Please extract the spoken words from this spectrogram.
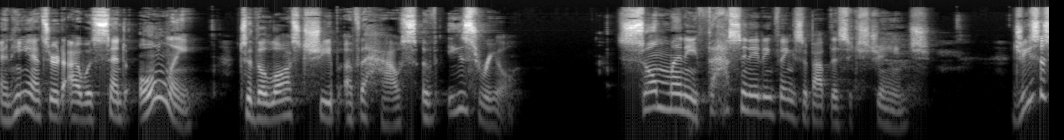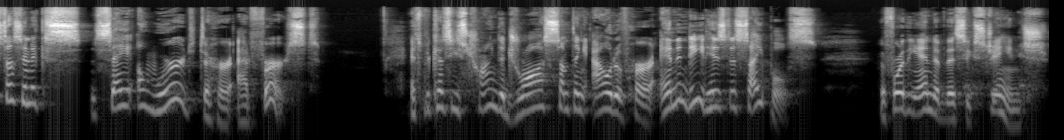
And he answered, I was sent only to the lost sheep of the house of Israel. So many fascinating things about this exchange. Jesus doesn't ex- say a word to her at first. It's because he's trying to draw something out of her and indeed his disciples before the end of this exchange.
